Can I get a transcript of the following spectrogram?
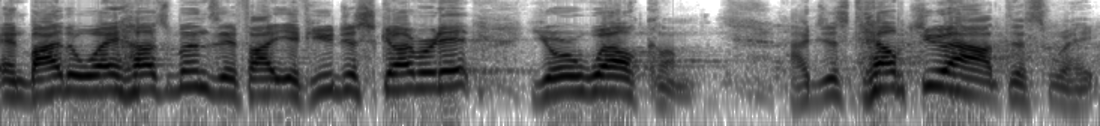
And by the way, husbands, if, I, if you discovered it, you're welcome. I just helped you out this week.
